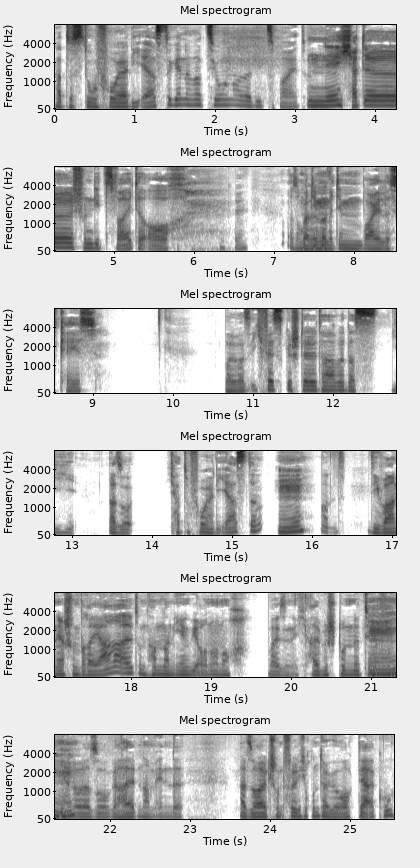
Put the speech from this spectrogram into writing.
Hattest du vorher die erste Generation oder die zweite? Nee, ich hatte schon die zweite auch. Okay. Also Weil mit dem, mit dem Wireless Case. Weil was ich festgestellt habe, dass die, also ich hatte vorher die erste Mhm. und die waren ja schon drei Jahre alt und haben dann irgendwie auch nur noch, weiß ich nicht, halbe Stunde telefonieren Mhm. oder so gehalten am Ende. Also halt schon völlig runtergerockt, der Akku.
